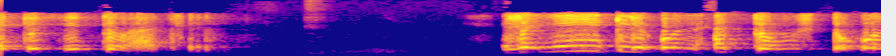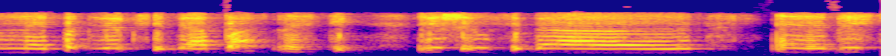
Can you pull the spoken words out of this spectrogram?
эту ситуацию? Жалеет ли он о том, что он подверг себя опасности, лишил себя Э, блестящего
